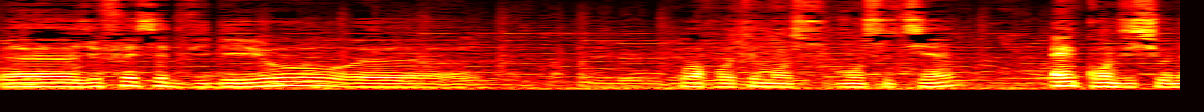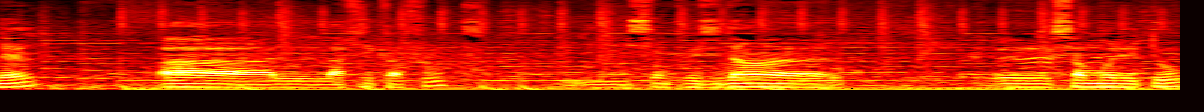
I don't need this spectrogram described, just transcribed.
Euh, je fais cette vidéo euh, pour apporter mon, soutien inconditionnel à l'Africa Foot et son président euh, Samuel Eto'o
